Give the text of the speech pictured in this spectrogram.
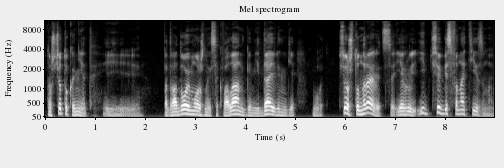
Потому что что только нет. И под водой можно, и с аквалангами, и дайвинги. Вот. Все, что нравится. Я говорю, и все без фанатизма.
